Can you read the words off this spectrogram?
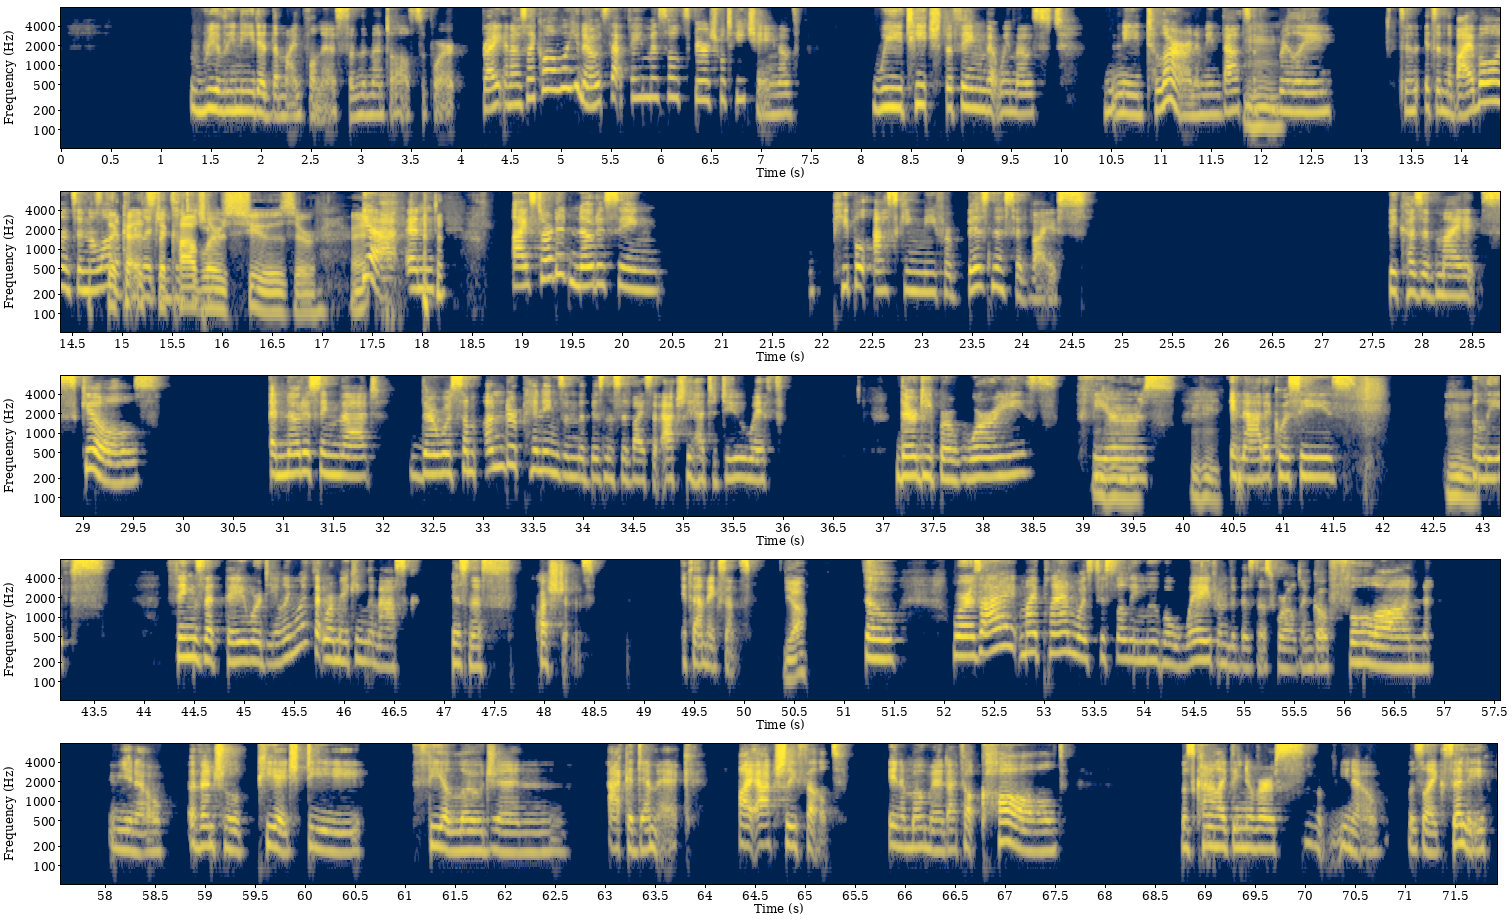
really needed the mindfulness and the mental health support right? And I was like, oh, well, you know, it's that famous old spiritual teaching of we teach the thing that we most need to learn. I mean, that's mm-hmm. really it's in, it's in the Bible and it's in a lot the, of religions. It's the cobbler's shoes, or right? yeah. And I started noticing people asking me for business advice because of my skills and noticing that there was some underpinnings in the business advice that actually had to do with their deeper worries, fears, mm-hmm. mm-hmm. inadequacies, mm. beliefs, things that they were dealing with that were making them ask business questions, if that makes sense. Yeah. So, whereas I, my plan was to slowly move away from the business world and go full on, you know, eventual PhD theologian, academic. I actually felt in a moment, I felt called, was kind of like the universe, you know, was like, Celi,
